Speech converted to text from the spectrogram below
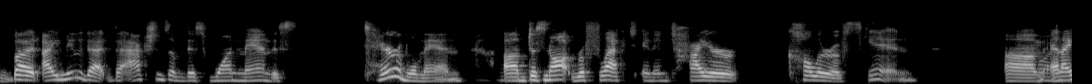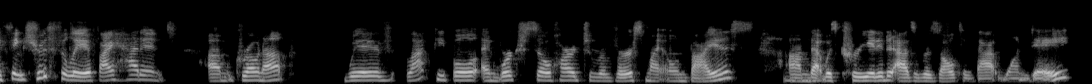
but I knew that the actions of this one man, this terrible man, mm-hmm. um, does not reflect an entire color of skin. Um, wow. And I think, truthfully, if I hadn't um, grown up with Black people and worked so hard to reverse my own bias um, mm-hmm. that was created as a result of that one day,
